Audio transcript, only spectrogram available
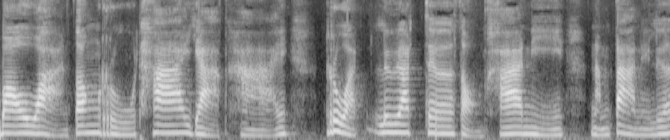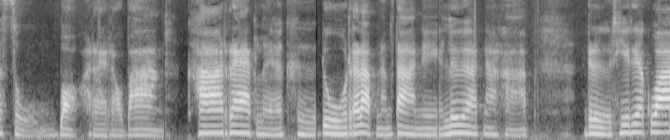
เบาหวานต้องรู้ถ้าอยากหาย ตรวจเลือดเจอสองค่านี้ น้ำตาลในเลือดสูงบอกอะไรเราบ้าง ค่าแรกเลยก็คือ ดูระดับน้ำตาลในเลือดนะครับ หรือที่เรียกว่า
